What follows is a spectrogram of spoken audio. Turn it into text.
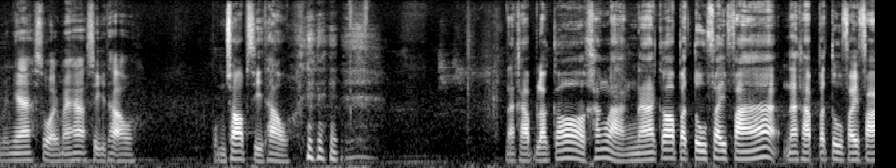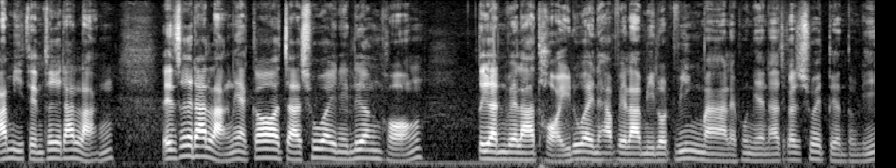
เป็นไงสวยไหมฮะสีเทา ผมชอบสีเทา นะครับแล้วก็ข้างหลังนะก็ประตูไฟฟ้านะครับประตูไฟฟ้ามีเซ็นเซอร์ด้านหลัง เซ็นเซอร์ด้านหลังเนี่ยก็จะช่วยในเรื่องของเตือนเวลาถอยด้วยนะครับ เวลามีรถวิ่งมาอะไรพวกนี้นะก็จะช่วยเตือนตรงนี้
